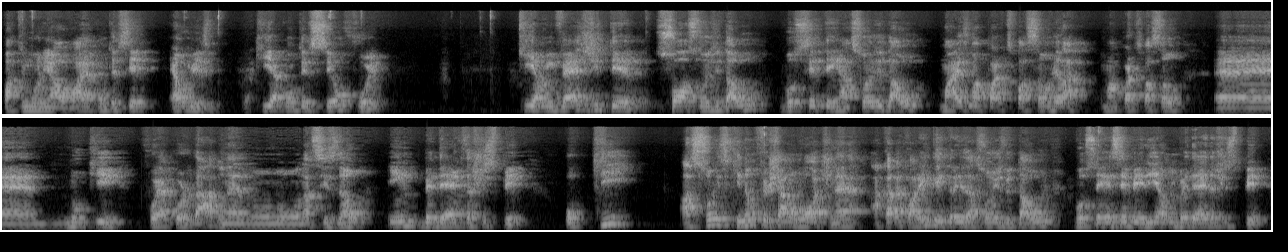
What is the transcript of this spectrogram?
patrimonial vai acontecer, é o mesmo. O que aconteceu foi que ao invés de ter só ações de Itaú, você tem ações de Itaú mais uma participação, uma participação é, no que foi acordado né, no, no, na cisão em BDRs da XP. O que ações que não fecharam lote, né? A cada 43 ações do Itaú, você receberia um BDR da XP.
